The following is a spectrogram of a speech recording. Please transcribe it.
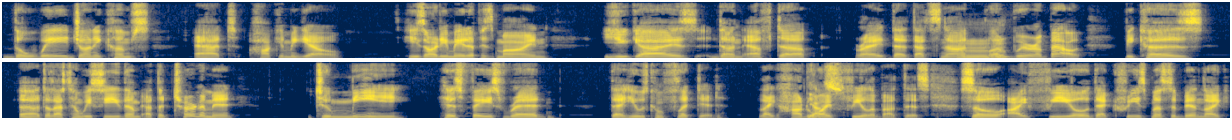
the way Johnny comes at Hawk and Miguel, he's already made up his mind. You guys done effed up, right? That that's not mm-hmm. what we're about. Because uh, the last time we see them at the tournament, to me, his face read that he was conflicted. Like, how do yes. I feel about this? So I feel that Kreese must have been like,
